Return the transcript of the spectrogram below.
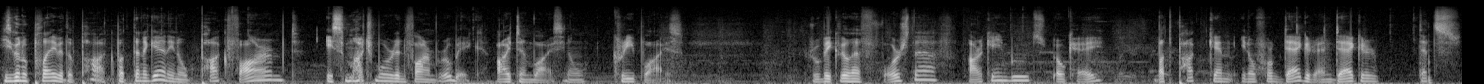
He's gonna play with the puck, but then again, you know, puck farmed is much more than farm Rubick, item-wise, you know, creep-wise. Rubick will have Force Staff, Arcane Boots, okay, but Puck can, you know, for Dagger, and Dagger, that's...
